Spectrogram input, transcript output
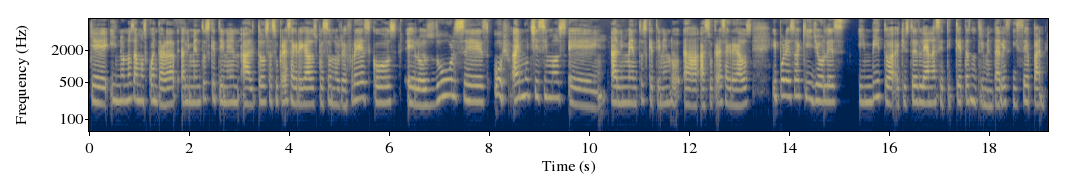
que y no nos damos cuenta, ¿verdad? Alimentos que tienen altos azúcares agregados, pues son los refrescos, eh, los dulces, uff, hay muchísimos eh, alimentos que tienen azúcares agregados y por eso aquí yo les invito a que ustedes lean las etiquetas nutrimentales y sepan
